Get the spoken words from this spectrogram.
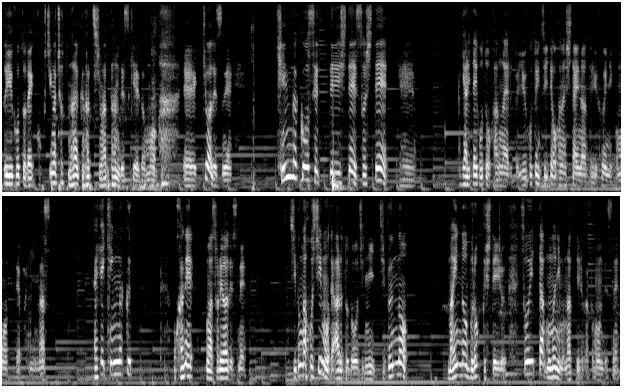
ということで、告知がちょっと長くなってしまったんですけれども、えー、今日はですね、金額を設定して、そして、えーやりたいことを考えるということについてお話したいなというふうに思っております。大体金額、お金はそれはですね、自分が欲しいものであると同時に自分のマインドをブロックしている、そういったものにもなっているかと思うんですね。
